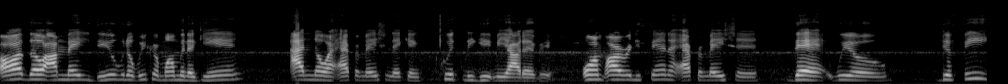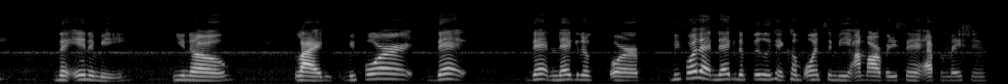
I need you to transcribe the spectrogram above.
although I may deal with a weaker moment again, I know an affirmation that can quickly get me out of it. Or I'm already saying an affirmation that will defeat the enemy, you know, like before that that negative or before that negative feeling can come onto me, I'm already saying affirmations,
